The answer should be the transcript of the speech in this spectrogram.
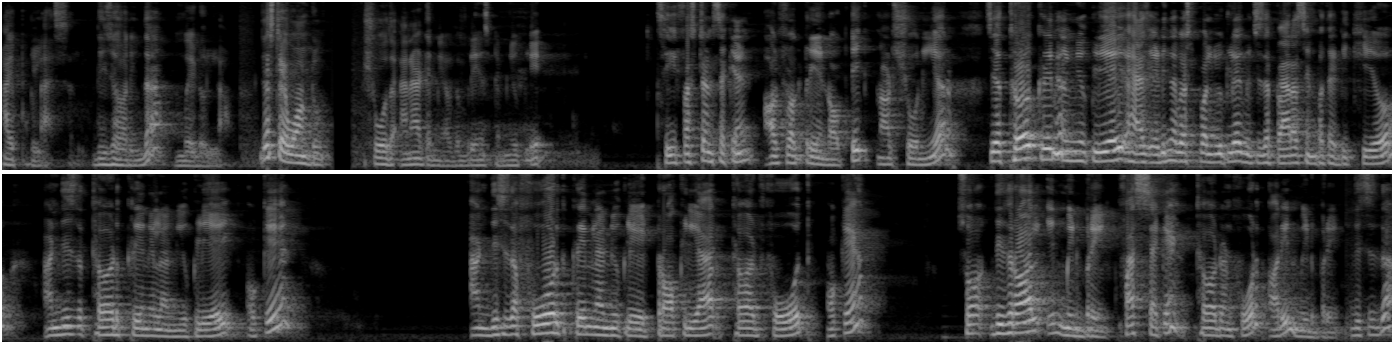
hypoglossal. These are in the medulla. Just I want to show the anatomy of the brainstem nuclei. See first and second olfactory and optic not shown here. See the third cranial nuclei has vestibular nuclei which is a parasympathetic here and this is the third cranial nuclei okay? And this is the fourth cranial nuclei trochlear third fourth okay? So these are all in midbrain. First second third and fourth are in midbrain. This is the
